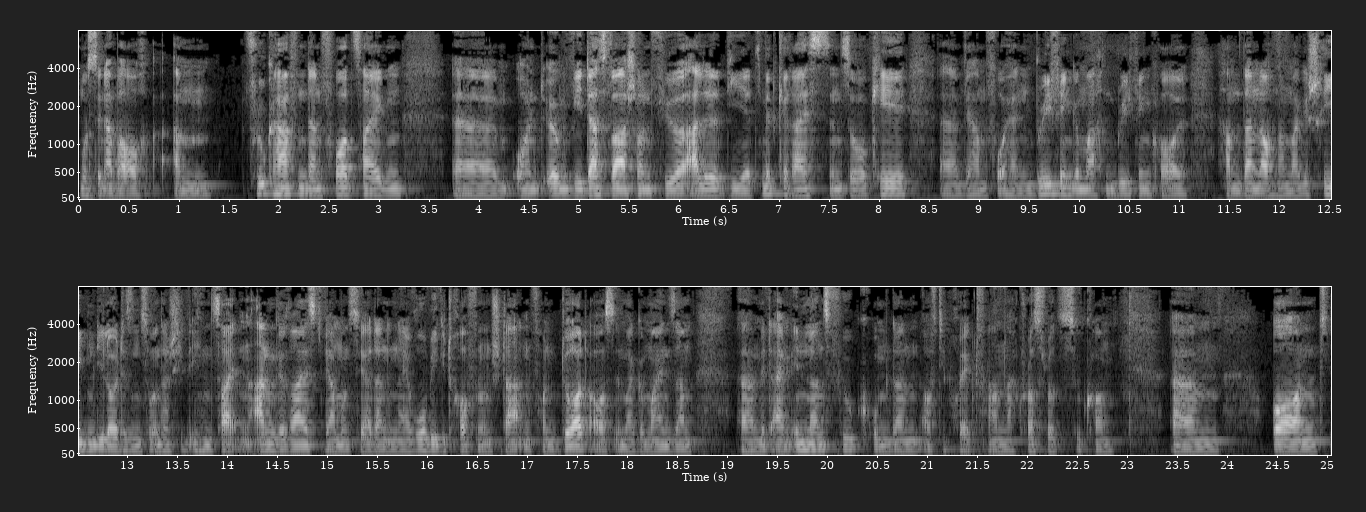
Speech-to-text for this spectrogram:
muss den aber auch am Flughafen dann vorzeigen. Ähm, und irgendwie das war schon für alle, die jetzt mitgereist sind, so okay. Äh, wir haben vorher ein Briefing gemacht, ein Briefing-Call, haben dann auch nochmal geschrieben, die Leute sind zu unterschiedlichen Zeiten angereist. Wir haben uns ja dann in Nairobi getroffen und starten von dort aus immer gemeinsam äh, mit einem Inlandsflug, um dann auf die Projektfarm nach Crossroads zu kommen. Ähm, und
